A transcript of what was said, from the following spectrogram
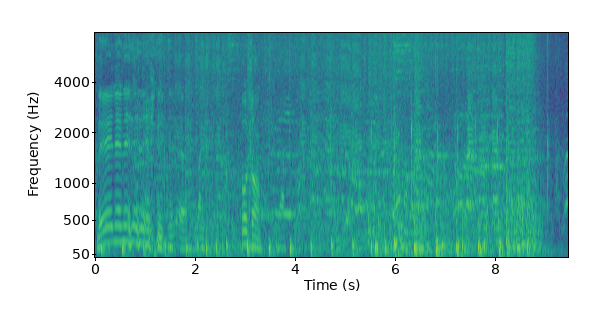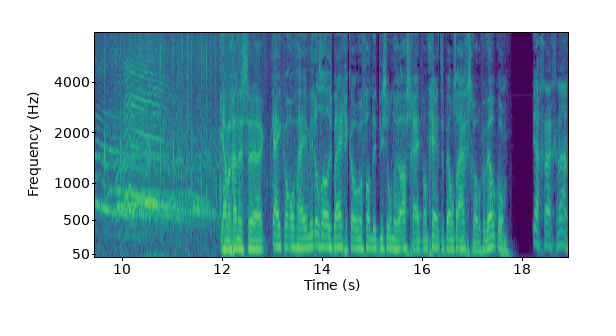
Nee, nee, nee, nee. nee. Ja, dank. Goed gewoon. Ja, we gaan eens eh, kijken of hij inmiddels al is bijgekomen van dit bijzondere afscheid. Want Gerrit is bij ons aangeschoven. Welkom. Ja, graag gedaan.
